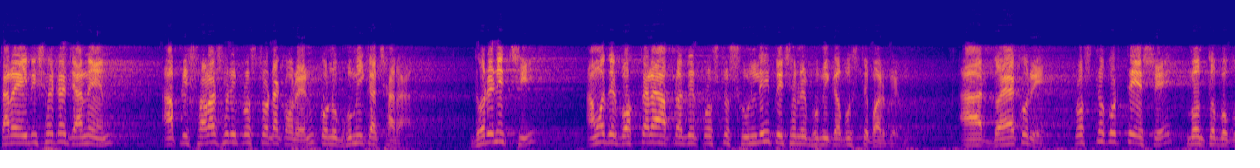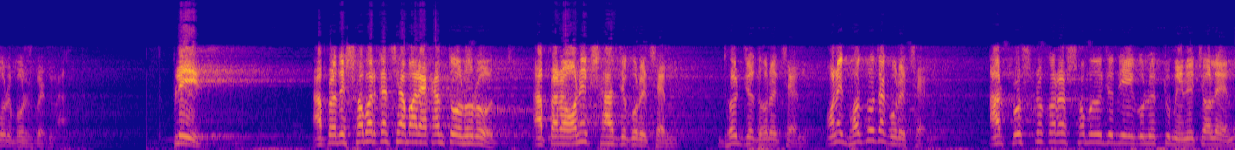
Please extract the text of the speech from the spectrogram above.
তারা এই বিষয়টা জানেন আপনি সরাসরি প্রশ্নটা করেন কোনো ভূমিকা ছাড়া। ধরে নিচ্ছি আমাদের বক্তারা আপনাদের প্রশ্ন শুনলেই পেছনের ভূমিকা বুঝতে পারবেন। আর দয়া করে প্রশ্ন করতে এসে মন্তব্য করে বসবেন না। প্লিজ, আপনাদের সবার কাছে আমার একান্ত অনুরোধ। আপনারা অনেক সাহায্য করেছেন, ধৈর্য ধরেছেন, অনেক ভদ্রতা করেছেন। আর প্রশ্ন করার সময় যদি এগুলো একটু মেনে চলেন,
